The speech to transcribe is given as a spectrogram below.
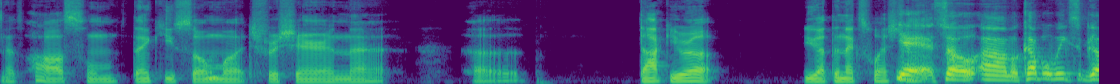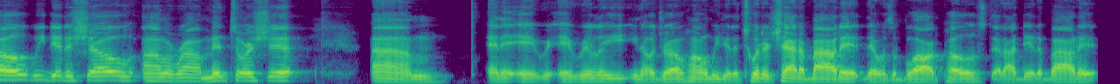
That's awesome. Thank you so mm-hmm. much for sharing that. Uh, Doc, you're up. You got the next question? Yeah. So um, a couple weeks ago, we did a show um, around mentorship. Um, and it, it, it, really you know drove home. We did a twitter chat about it. There was a blog post that i did about it.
